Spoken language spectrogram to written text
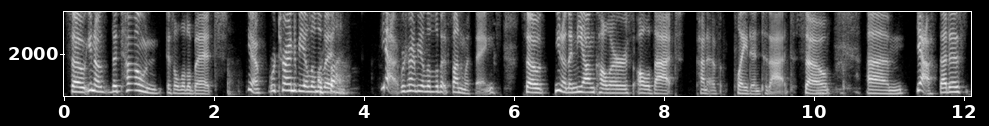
So, you know, the tone is a little bit, you know, we're trying to be a little bit fun. Yeah, we're trying to be a little bit fun with things. So, you know, the neon colors, all of that kind of played into that. So, mm-hmm. um yeah, that is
